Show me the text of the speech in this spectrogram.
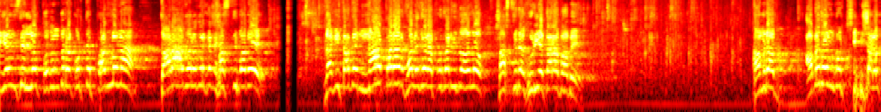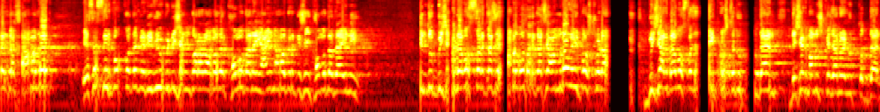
এজেন্সির লোক তদন্তটা করতে পারল না, তারা আদালতের কাছে শাস্তি পাবে? নাকি তাদের না পারার ফলে যারা প্রতারিত হলো, শাস্তিটা ঘুরিয়ে তারা পাবে? আমরা আবেদন করছি বিচারকের কাছে, আমাদের এসএসসির পক্ষ থেকে রিভিউ পিটিশন করার আমাদের ক্ষমতা নেই, আইন আমাদেরকে সেই ক্ষমতা দেয়নি। কিন্তু বিচার ব্যবস্থার কাছে, মানবতার কাছে আমরাও এই প্রশ্নটা, বিচার ব্যবস্থা যেন এই প্রশ্নের উত্তর দেন দেশের মানুষকে যেন এর উত্তর দেন।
